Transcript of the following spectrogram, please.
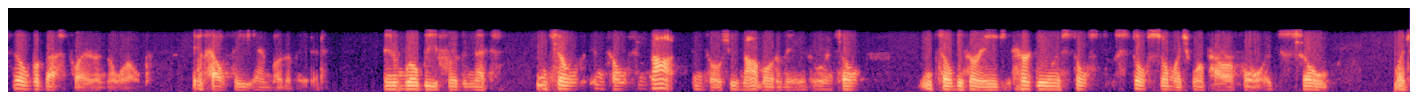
still the best player in the world if healthy and motivated, and will be for the next until until she's not until she's not motivated or until until her age her game is still still so much more powerful. It's so much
